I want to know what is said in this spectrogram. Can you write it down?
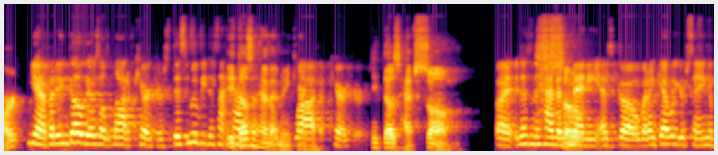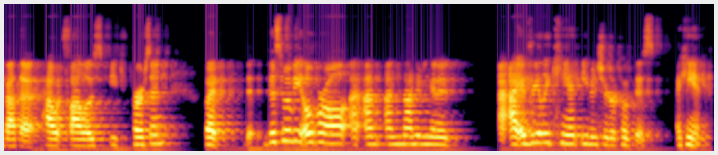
part. Yeah, but in Go, there's a lot of characters. This movie does not It have doesn't have that a many lot characters. of characters. It does have some. but it doesn't have as many as Go. But I get what you're saying about the how it follows each person. But th- this movie overall, I, I'm I'm not even gonna. I, I really can't even sugarcoat this. I can't.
